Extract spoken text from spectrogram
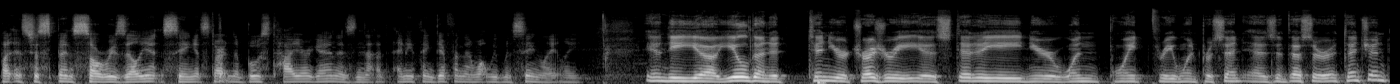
But it's just been so resilient. Seeing it starting to boost higher again is not anything different than what we've been seeing lately. And the uh, yield on the 10 year Treasury is steady near 1.31% as investor attention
